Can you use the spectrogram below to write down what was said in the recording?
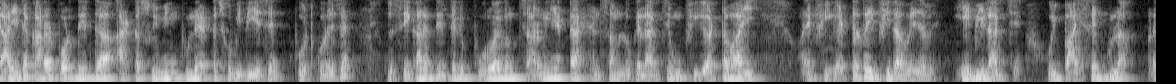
দাড়িটা কাটার পর দেবদা আরেকটা সুইমিং পুলে একটা ছবি দিয়েছে, পোস্ট করেছে। তো সেখানে দেবদাকে পুরো একদম চার্মিং একটা হ্যান্ডসাম লুকে লাগছে এবং ফিগারটা ভাই মানে ফিগারটাতেই ফিদা হয়ে যাবে হেভি লাগছে। ওই বাইসেপগুলা মানে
